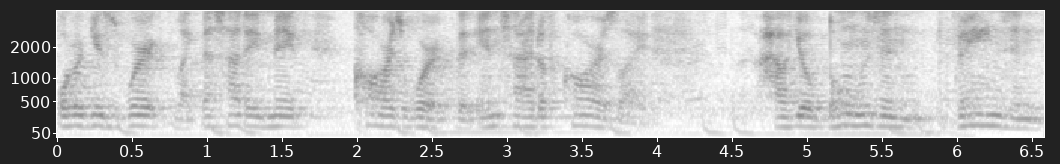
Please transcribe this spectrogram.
organs work. Like, that's how they make cars work. The inside of cars. Like, how your bones and veins and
